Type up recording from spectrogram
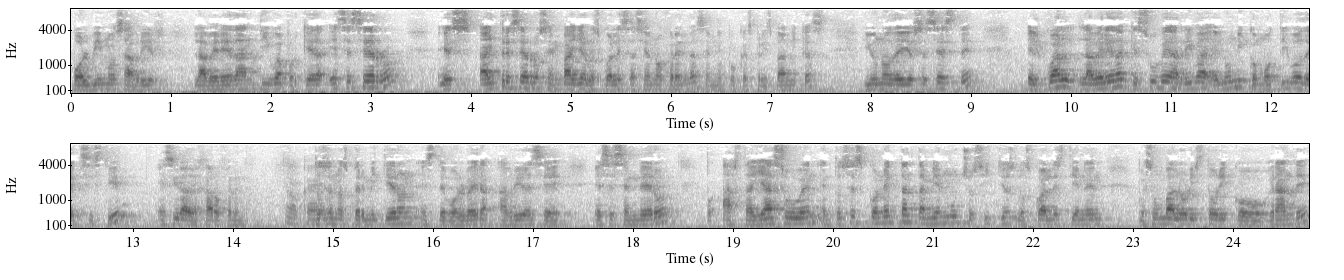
volvimos a abrir la vereda antigua porque era- ese cerro es hay tres cerros en Valle a los cuales se hacían ofrendas en épocas prehispánicas y uno de ellos es este, el cual la vereda que sube arriba el único motivo de existir es ir a dejar ofrenda. Ok. Entonces nos permitieron este volver a abrir ese ese sendero, hasta allá suben, entonces conectan también muchos sitios los cuales tienen pues un valor histórico grande,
